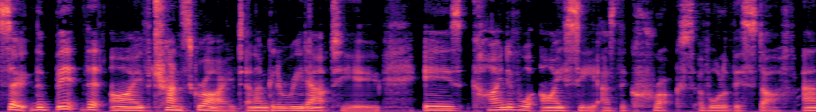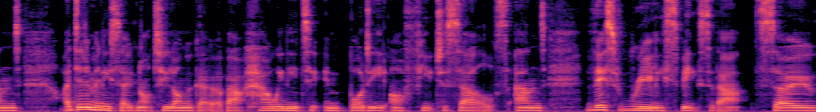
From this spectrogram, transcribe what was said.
So, the bit that I've transcribed and I'm going to read out to you is kind of what I see as the crux of all of this stuff. And I did a mini-sode not too long ago about how we need to embody our future selves. And this really speaks to that. So,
